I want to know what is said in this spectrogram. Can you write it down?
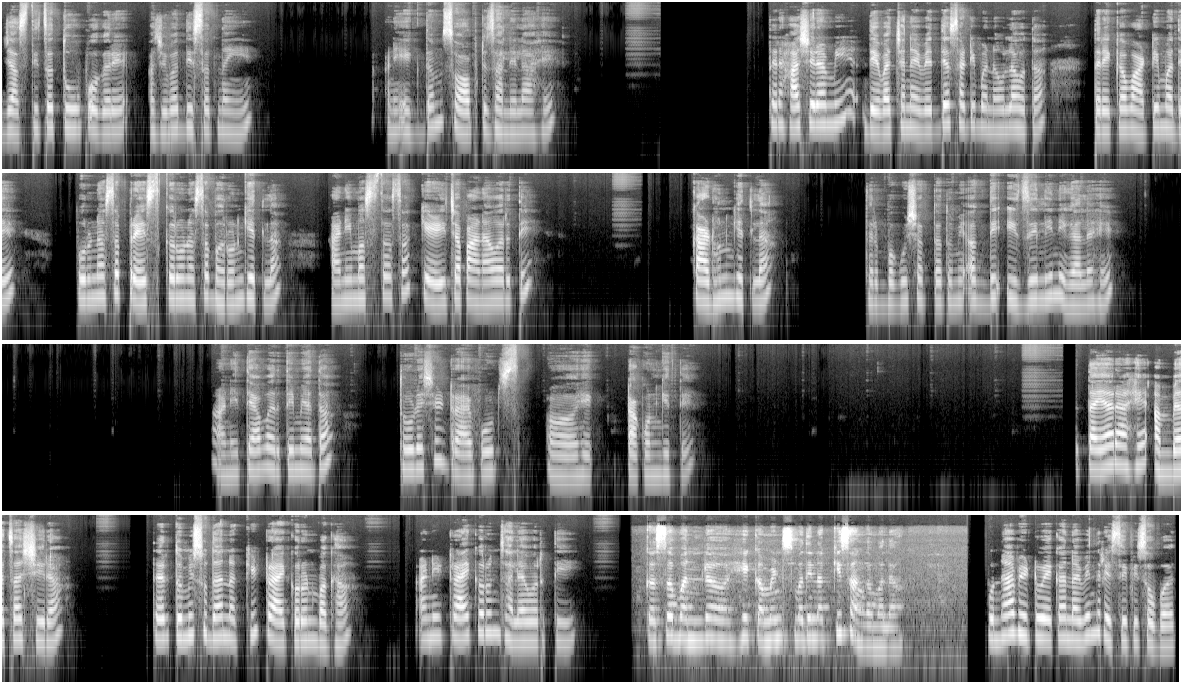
जास्तीचं तूप वगैरे अजिबात दिसत नाही आहे आणि एकदम सॉफ्ट झालेलं आहे. तर हा शिरा मी देवाच्या नैवेद्यासाठी बनवला होता. तर एका वाटीमध्ये पूर्ण असं प्रेस करून असं भरून घेतला आणि मस्त असं केळीच्या पानावरती काढून घेतला. तर बघू शकता तुम्ही अगदी इझिली निघालं हे. आणि त्यावरती मी आता थोडेसे ड्रायफ्रूट्स हे टाकून घेते. तयार आहे आंब्याचा शिरा. तर तुम्हीसुद्धा नक्की ट्राय करून बघा. आणि ट्राय करून झाल्यावरती कसं बनलं हे कमेंट्समध्ये नक्की सांगा मला. पुन्हा भेटू एका नवीन रेसिपीसोबत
